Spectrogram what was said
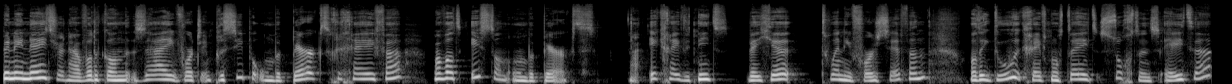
Bunny Nature, nou wat ik al zei, wordt in principe onbeperkt gegeven. Maar wat is dan onbeperkt? Nou, ik geef het niet, weet je, 24/7. Wat ik doe, ik geef nog steeds ochtends eten.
